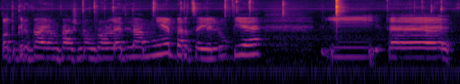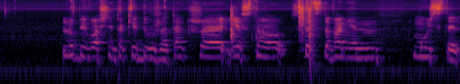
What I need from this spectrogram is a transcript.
odgrywają ważną rolę dla mnie, bardzo je lubię i e, lubię właśnie takie duże, także jest to zdecydowanie mój styl.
